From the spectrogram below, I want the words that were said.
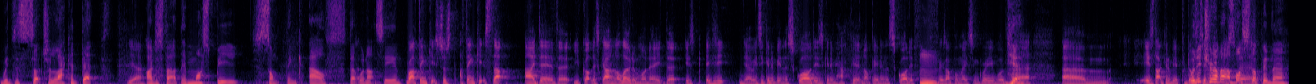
with just such a lack of depth, Yeah. I just felt there must be something else that we're not seeing. Well, I think it's just I think it's that idea that you've got this guy on a load of money that is is he you know is he going to be in the squad? Is he going to be happy at not being in the squad? If, for example, Mason Greenwood. Yeah. there, um, is that going to be a productive? Was it true about a atmosphere? bust up in there?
